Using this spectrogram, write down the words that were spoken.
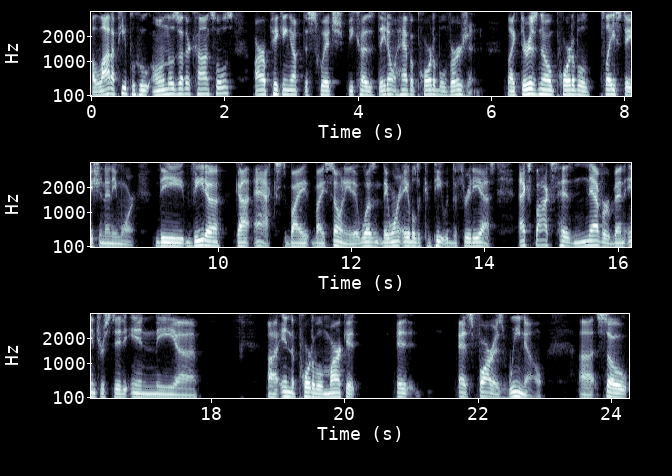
a lot of people who own those other consoles are picking up the Switch because they don't have a portable version. Like there is no portable PlayStation anymore. The Vita got axed by by Sony. It wasn't they weren't able to compete with the 3DS. Xbox has never been interested in the uh, uh, in the portable market eh, as far as we know. Uh, so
